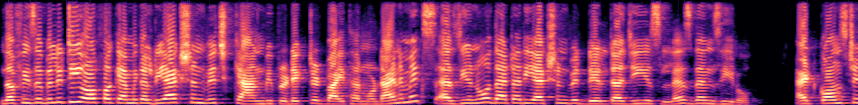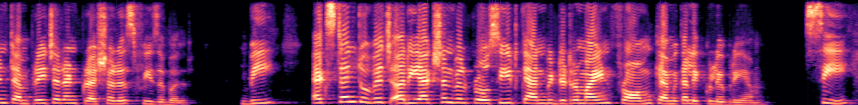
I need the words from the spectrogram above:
The feasibility of a chemical reaction which can be predicted by thermodynamics as you know that a reaction with delta G is less than 0 at constant temperature and pressure is feasible. B. Extent to which a reaction will proceed can be determined from chemical equilibrium. C.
